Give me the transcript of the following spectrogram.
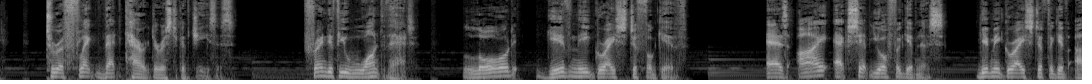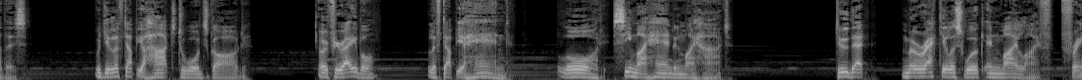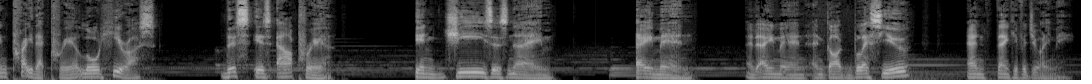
to reflect that characteristic of Jesus. Friend, if you want that, Lord, give me grace to forgive. As I accept your forgiveness, give me grace to forgive others. Would you lift up your heart towards God? Or if you're able, lift up your hand. Lord, see my hand and my heart. Do that miraculous work in my life. Friend, pray that prayer. Lord, hear us. This is our prayer. In Jesus' name, amen and amen. And God bless you and thank you for joining me.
